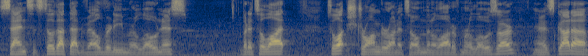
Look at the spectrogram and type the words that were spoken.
sense. It's still got that velvety Merlotness, but it's a lot it's a lot stronger on its own than a lot of Merlots are, and it's got a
